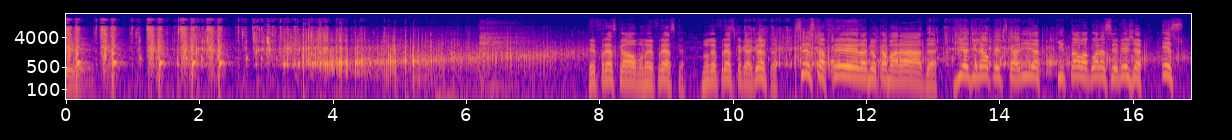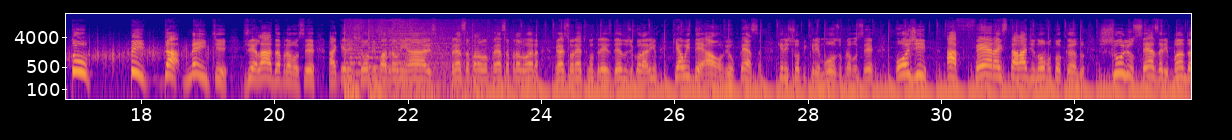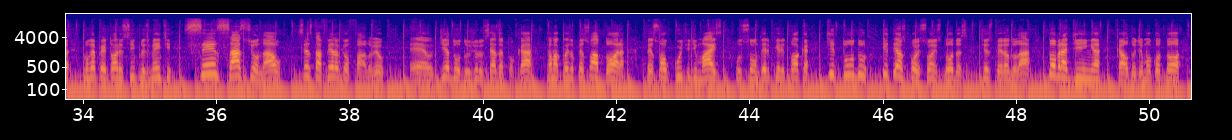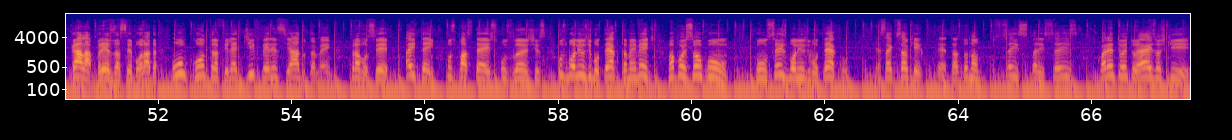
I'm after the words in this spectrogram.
Refresca a alma, não refresca? Não refresca a garganta? Sexta-feira, meu camarada, dia de Léo Petiscaria, que tal agora a cerveja estupidamente gelada para você, aquele chopp padrão Linhares, pressa para pressa para Luana, garçonete com três dedos de colarinho, que é o ideal, viu? Peça aquele chopp cremoso para você. Hoje a fera está lá de novo tocando. Júlio César e banda no repertório simplesmente sensacional Sexta-feira é o que eu falo, viu? É, o dia do, do Júlio César tocar é uma coisa que o pessoal adora. O pessoal curte demais o som dele porque ele toca de tudo e tem as porções todas te esperando lá. Dobradinha, caldo de mocotó, calabresa cebolada, um contrafilé diferenciado também para você. Aí tem os pastéis, os lanches, os bolinhos de boteco também vende. Uma porção com, com seis bolinhos de boteco. É, sabe, sabe o que? É, tá, não, seis, peraí, seis 48 reais, acho que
